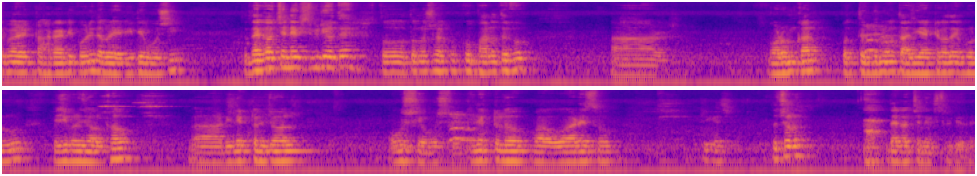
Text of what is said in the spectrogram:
এবার একটু হাঁটাহাঁটি করি, তারপরে এডিটে বসি। তো দেখা হচ্ছে নেক্সট ভিডিওতে তো তোমরা সবাই খুব খুব ভালো থেকো। আর গরমকাল প্রত্যেক দিনের মতো আজকে একটা কথাই বলব বেশি করে জল খাও আর ইলেকট্রল জল অবশ্যই অবশ্যই ইলেকট্রল হোক বা ওআরএস হোক ঠিক আছে। তো চলো দেখা হচ্ছে নেক্সট ভিডিওতে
